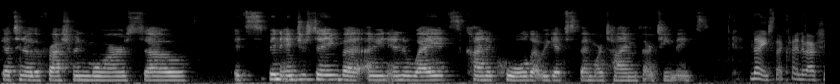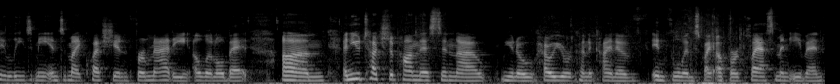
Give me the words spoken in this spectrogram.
get to know the freshmen more so it's been interesting but i mean in a way it's kind of cool that we get to spend more time with our teammates Nice. That kind of actually leads me into my question for Maddie a little bit. Um, and you touched upon this in, uh, you know, how you were kind of kind of influenced by upperclassmen even.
